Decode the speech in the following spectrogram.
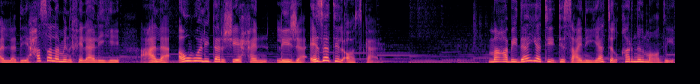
الذي حصل من خلاله على أول ترشيح لجائزة الأوسكار مع بداية تسعينيات القرن الماضي.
